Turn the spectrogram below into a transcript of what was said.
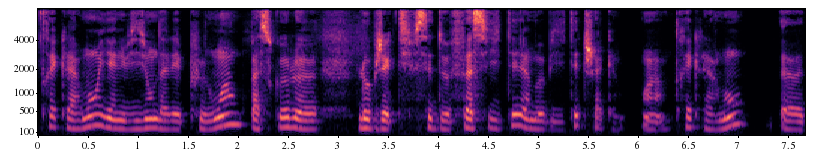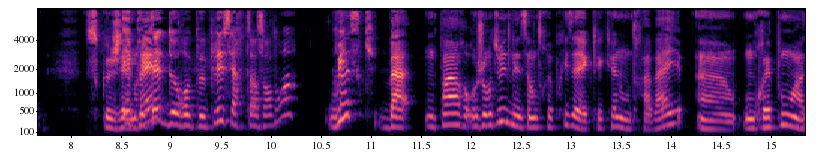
très clairement, il y a une vision d'aller plus loin parce que l'objectif c'est de faciliter la mobilité de chacun. Voilà, très clairement. Euh, ce que j'aimerais. Et peut-être de repeupler certains endroits. Oui, bah on part aujourd'hui les entreprises avec lesquelles on travaille, euh, on répond à,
